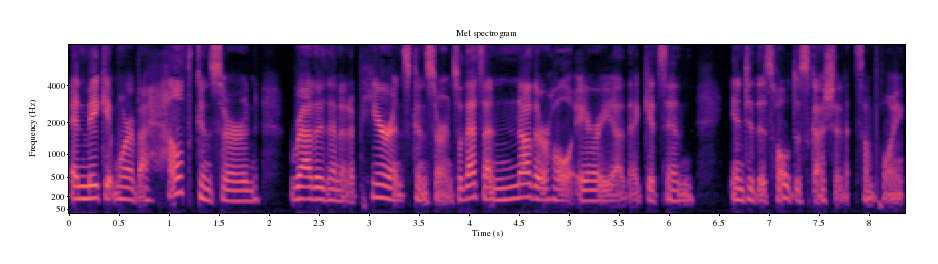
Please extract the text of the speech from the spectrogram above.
and make it more of a health concern rather than an appearance concern. So that's another whole area that gets in into this whole discussion at some point.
